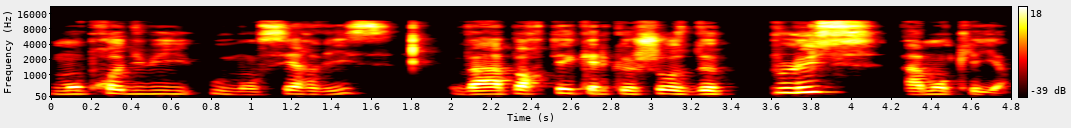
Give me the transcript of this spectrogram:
mon produit ou mon service va apporter quelque chose de plus à mon client.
